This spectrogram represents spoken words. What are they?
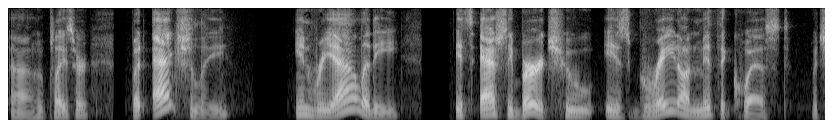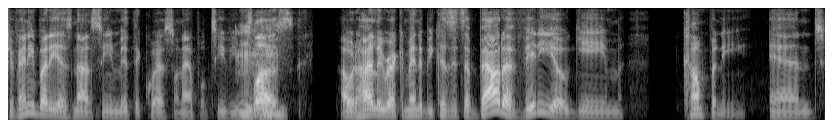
uh, who plays her. But actually, in reality, it's Ashly Burch, who is great on Mythic Quest. Which, if anybody has not seen Mythic Quest on Apple TV Mhm. Plus, I would highly recommend it because it's about a video game company and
